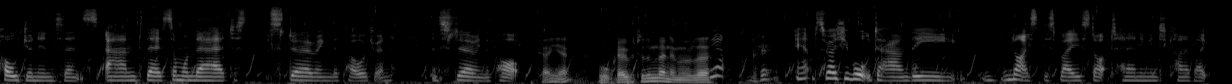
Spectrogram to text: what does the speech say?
cauldron in a sense, and there's someone there just stirring the cauldron and stirring the pot. Okay, yeah. Walk over to them then, and we'll. Uh, Yeah. Okay. Yep. So as you walk down, the nice displays start turning into kind of like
